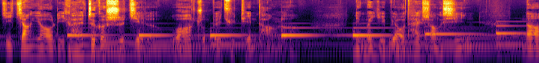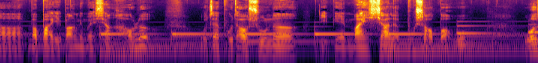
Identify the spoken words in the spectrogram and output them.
即将要离开这个世界了，我要准备去天堂了。你们也不要太伤心。那爸爸也帮你们想好了，我在葡萄树呢里面埋下了不少宝物。我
